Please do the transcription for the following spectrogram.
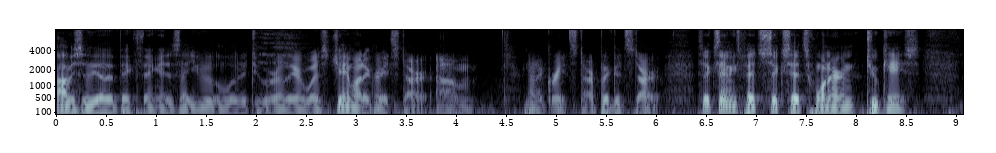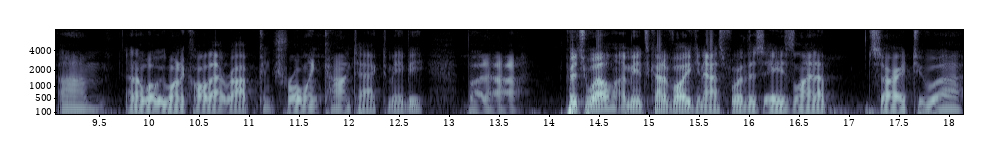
obviously the other big thing is that you alluded to earlier was Jam had a great start. Um, not a great start, but a good start. Six innings pitched, six hits, one earned, two Ks. Um, I don't know what we want to call that, Rob. Controlling contact, maybe. But uh, pitched well. I mean, it's kind of all you can ask for this A's lineup. Sorry to uh,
